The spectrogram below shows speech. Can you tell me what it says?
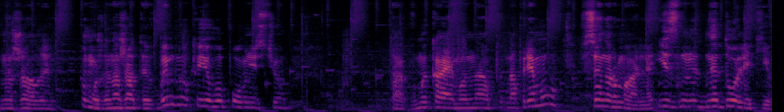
Нажали, ну, можна нажати вимкнути його повністю. Так, вмикаємо напряму, все нормально. Із недоліків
